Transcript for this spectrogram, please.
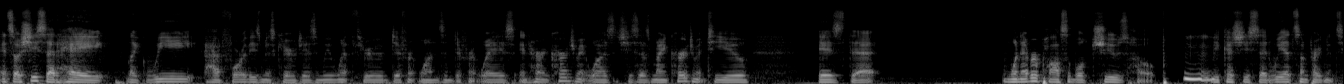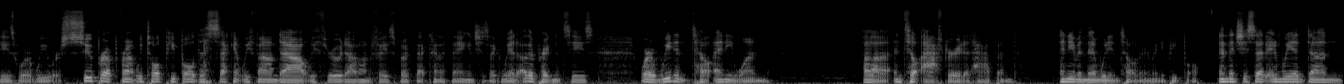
And so she said, "Hey, like we had four of these miscarriages and we went through different ones in different ways." And her encouragement was, she says, "My encouragement to you is that whenever possible, choose hope." Mhm. because she said we had some pregnancies where we were super upfront. We told people the second we found out, we threw it out on Facebook, that kind of thing. And she's like, we had other pregnancies where we didn't tell anyone uh, until after it had happened, and even then we didn't tell very many people. And then she said, and we had done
